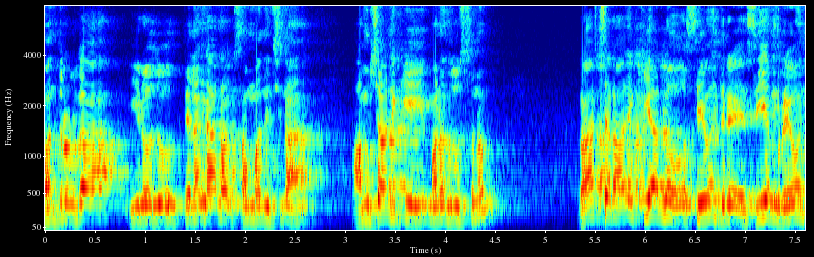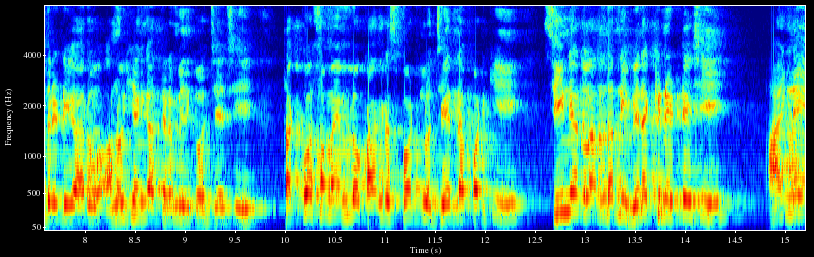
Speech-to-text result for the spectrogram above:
మంత్రులుగా ఈరోజు తెలంగాణకు సంబంధించిన అంశానికి మనం చూస్తున్నాం. రాష్ట్ర రాజకీయాల్లో సీఎం సీఎం రేవంత్ రెడ్డి గారు అనూహ్యంగా తెర మీదకి వచ్చేసి తక్కువ సమయంలో కాంగ్రెస్ పార్టీలో చేరినప్పటికీ సీనియర్లందరినీ వెనక్కి నెట్టేసి ఆయనే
